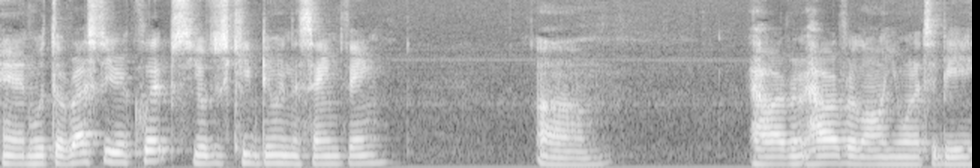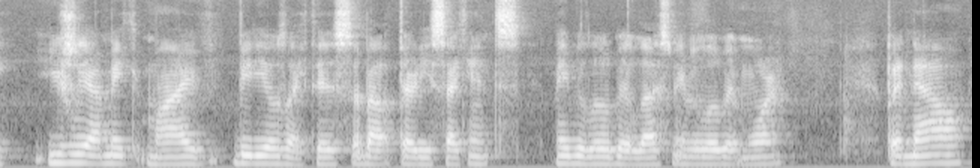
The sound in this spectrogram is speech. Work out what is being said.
And with the rest of your clips, you'll just keep doing the same thing. Um, however, however long you want it to be. Usually I make my videos like this about 30 seconds, maybe a little bit less, maybe a little bit more. But now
